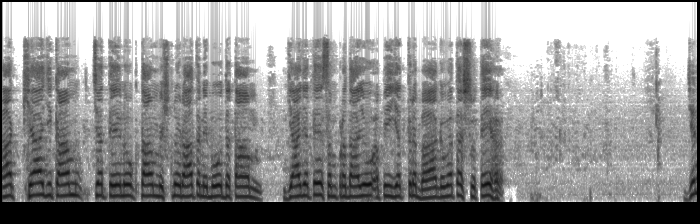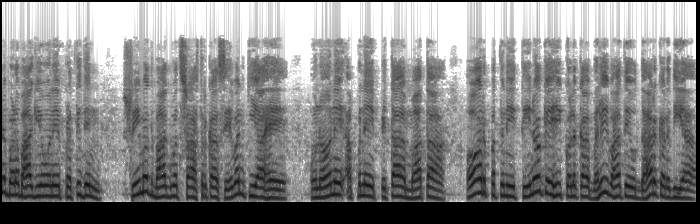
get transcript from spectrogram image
आख्यायिकां च तेनोक्तां विष्णुरात निबोधतां ज्ञायते संप्रदायो अपि यत्र भागवत श्रुतेः जिन बड़भागियों ने प्रतिदिन श्रीमद् भागवत शास्त्र का सेवन किया है, उन्होंने अपने पिता, माता और पत्नी तीनों के ही कुल का भली भांति उद्धार कर दिया।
